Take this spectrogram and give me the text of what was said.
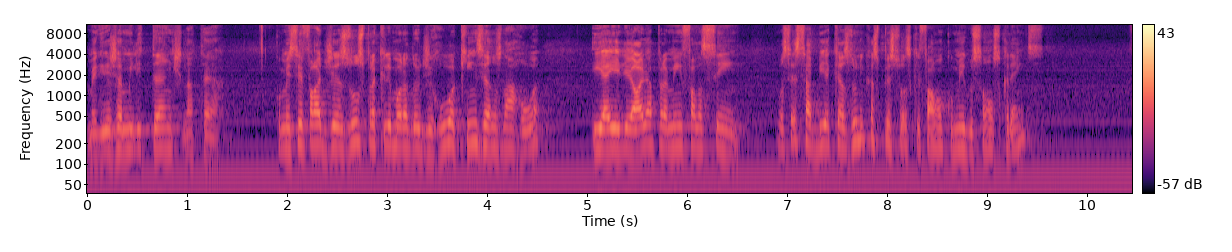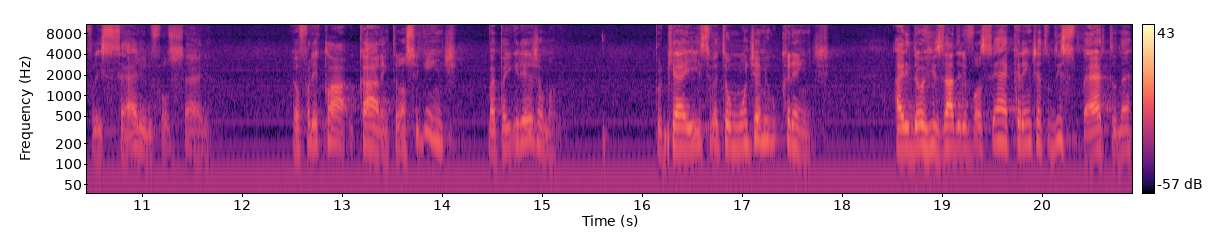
Uma igreja militante na terra. Comecei a falar de Jesus para aquele morador de rua, 15 anos na rua. E aí ele olha para mim e fala assim: Você sabia que as únicas pessoas que falam comigo são os crentes? Eu falei: Sério? Ele falou: Sério. Eu falei: Claro, cara, então é o seguinte: vai para a igreja, mano. Porque aí você vai ter um monte de amigo crente. Aí ele deu risada, ele falou assim: É, crente é tudo esperto, né?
